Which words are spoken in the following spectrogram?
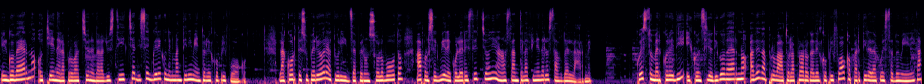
Il governo ottiene l'approvazione dalla giustizia di seguire con il mantenimento del coprifuoco. La Corte Superiore autorizza per un solo voto a proseguire con le restrizioni nonostante la fine dello stato d'allarme. Questo mercoledì il Consiglio di Governo aveva approvato la proroga del coprifuoco a partire da questa domenica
